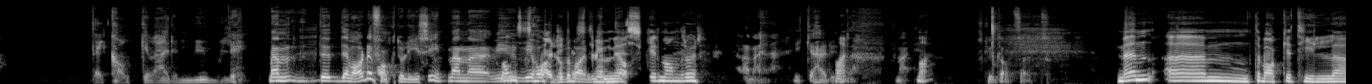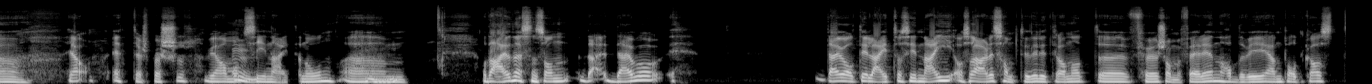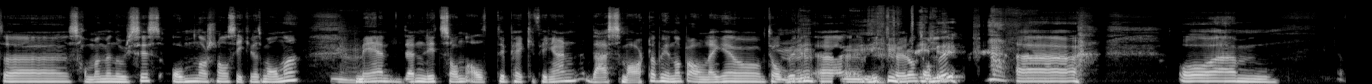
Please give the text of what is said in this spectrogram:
det kan ikke være mulig. Men det, det var de facto lys i. Men uh, vi, Man vi håpet det bare strøm i Asker, med andre ord. Nei, nei, nei, ikke her ute. Nei. Nei. Skulle tatt seg ut. Men um, tilbake til uh, ja, etterspørsel. Vi har måttet Mm. si nei til noen. Øhm, Og det er jo nesten sånn det, er- det er jo det er jo alltid leit å si nei, og så er det samtidig litt at uh, før sommerferien hadde vi en podkast sammen med Norsis om nasjonal sikkerhetsmåned, Mm. med den litt sånn alltid pekefingeren. Det er smart å begynne å planlegge i oktober, øh, litt før oktober. Eh, og um,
